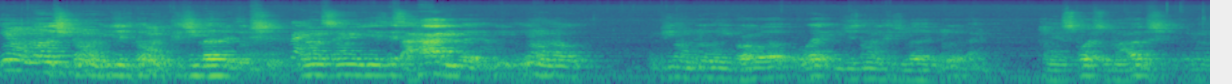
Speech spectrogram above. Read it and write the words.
you don't know what you're doing. You're just doing it because you love to do shit. Right. You know what I'm saying? You, it's a hobby, but you, you don't know if you gonna do it when you grow up or what. You just doing it because you love to do it. Like playing sports with my other shit. You know,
